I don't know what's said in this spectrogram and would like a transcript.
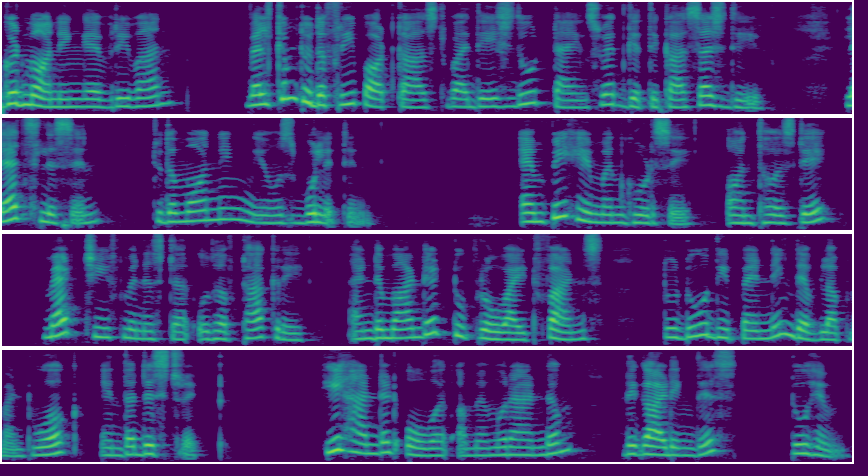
Good morning, everyone. Welcome to the free podcast by Deshdoot Times with Gitika Sachdev. Let's listen to the morning news bulletin. MP Hemant Godse on Thursday met Chief Minister Uddhav Thackeray and demanded to provide funds to do the pending development work in the district. He handed over a memorandum regarding this to him.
